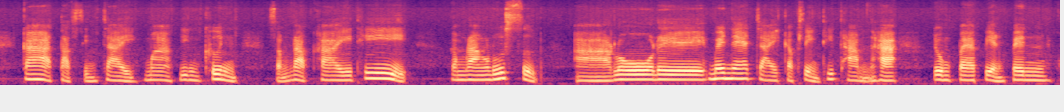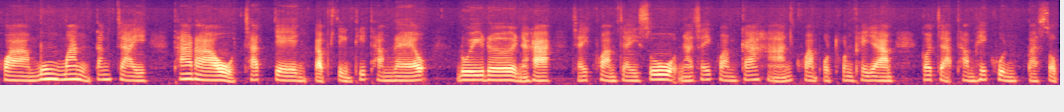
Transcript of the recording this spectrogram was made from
ำกล้าตัดสินใจมากยิ่งขึ้นสำหรับใครที่กำลังรู้สึกโลเลไม่แน่ใจกับสิ่งที่ทำนะคะจงแปลเปลี่ยนเป็นความมุ่งมั่นตั้งใจ ถ้าเราชัดเจนกับสิ่งที่ทำแล้วลุยเลยนะคะ ใช้ความใจสู้นะใช้ความกล้าหาญความอดทนพยายาม ก็จะทำให้คุณประสบ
